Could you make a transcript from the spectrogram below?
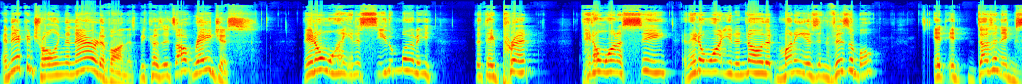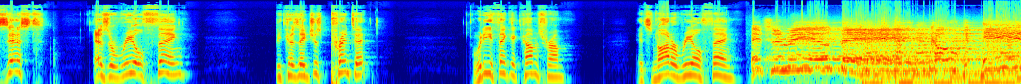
and they're controlling the narrative on this because it's outrageous. They don't want you to see the money that they print. They don't want to see, and they don't want you to know that money is invisible. It, it doesn't exist as a real thing because they just print it. Where do you think it comes from? It's not a real thing. It's a real thing. Coke is,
